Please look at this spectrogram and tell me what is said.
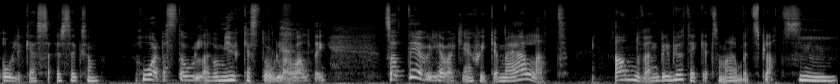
olika så här, liksom, hårda stolar och mjuka stolar och allting. Så att det vill jag verkligen skicka med alla att använd biblioteket som arbetsplats. Mm.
